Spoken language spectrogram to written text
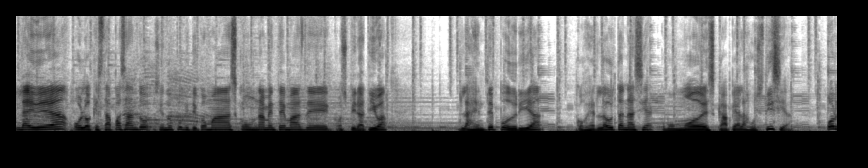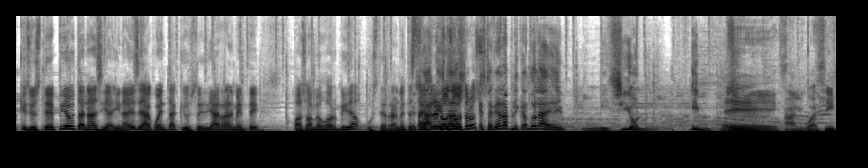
la idea o lo que está pasando, siendo un poquitico más, con una mente más de conspirativa, la gente podría coger la eutanasia como un modo de escape a la justicia. Porque si usted pide eutanasia y nadie se da cuenta que usted ya realmente pasó a mejor vida, usted realmente O está sea, entre nosotros. Estarían aplicando la de misión imposible. Eh, Algo así.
